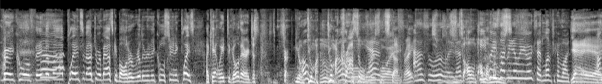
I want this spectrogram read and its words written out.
very cool thing of uh, playing some outdoor basketball in a really really cool scenic place. I can't wait to go there and just start you know Oh. do my do my Oh, crossovers yes. and stuff. Right? Absolutely. It's That's, all- can all you my please let me know where you're going? Because I'd love to come watch Yeah, yeah, yeah, I'll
